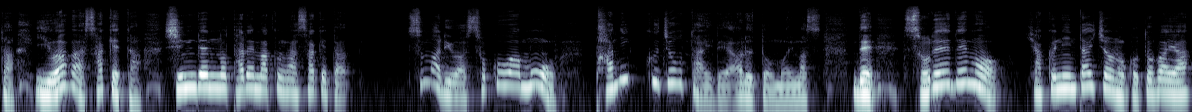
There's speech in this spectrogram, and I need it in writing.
た岩が裂けた神殿の垂れ幕が裂けたつまりはそこはもうパニック状態であると思います。でそれでも百人隊長の言葉や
